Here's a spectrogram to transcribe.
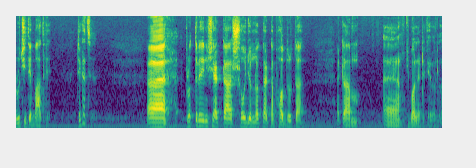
রুচিতে বাধে। ঠিক আছে? প্রত্যেক জিনিসের একটা সৌজন্যতা, একটা ভদ্রতা, একটা কি বলে এটাকে বলো?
